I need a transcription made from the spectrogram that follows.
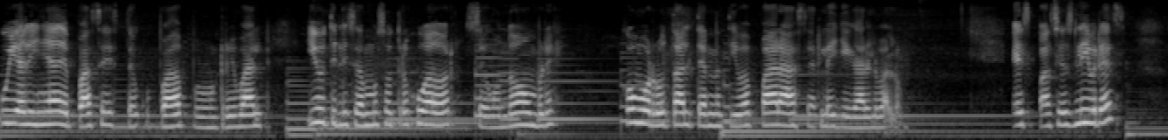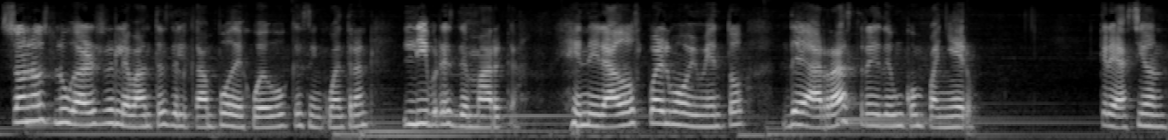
cuya línea de pase esté ocupada por un rival y utilizamos otro jugador, segundo hombre, como ruta alternativa para hacerle llegar el balón. Espacios libres son los lugares relevantes del campo de juego que se encuentran libres de marca, generados por el movimiento de arrastre de un compañero. Creación.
